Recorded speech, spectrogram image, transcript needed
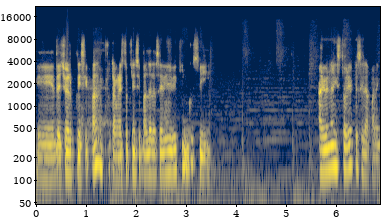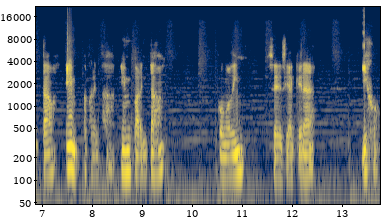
eh, de hecho, el principal, el protagonista principal de la serie de vikingos y hay una historia que se le aparentaba, em, aparentaba, emparentaba con Odín. Se decía que era hijo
